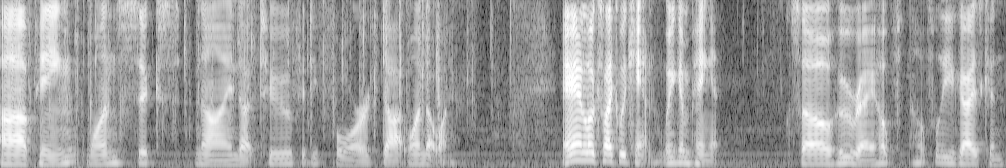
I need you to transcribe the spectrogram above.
Uh, ping 169.254.1.1. And it looks like we can. We can ping it. So, hooray. Hope, hopefully you guys can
